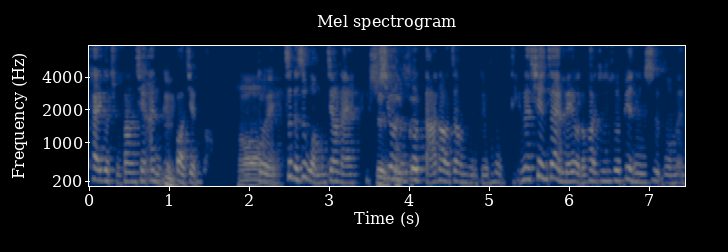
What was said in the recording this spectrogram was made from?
开一个处方签，按你的报健保，哦，对，这个是我们将来希望能够达到这样的一个目的。那现在没有的话，就是说变成是我们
